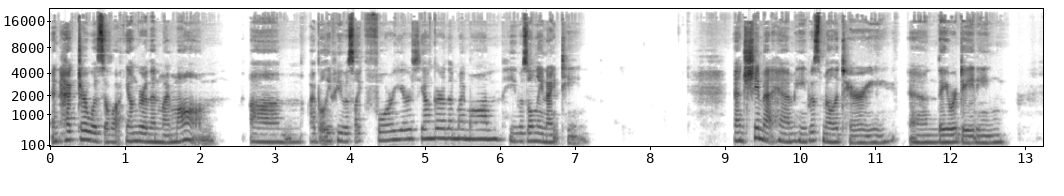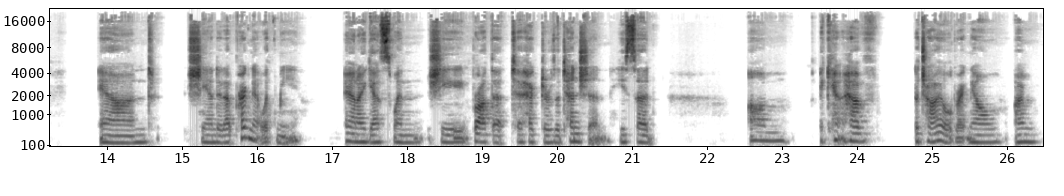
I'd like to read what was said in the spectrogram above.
and Hector was a lot younger than my mom. Um, I believe he was like four years younger than my mom. He was only nineteen, and she met him. He was military, and they were dating, and she ended up pregnant with me. And I guess when she brought that to Hector's attention, he said, um, I can't have a child right now. I'm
